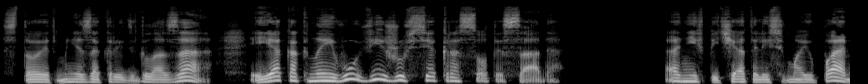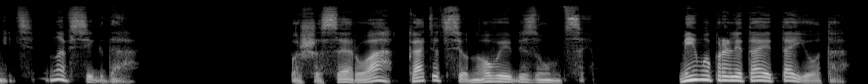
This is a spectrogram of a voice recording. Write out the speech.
Стоит мне закрыть глаза, и я как наяву вижу все красоты сада. Они впечатались в мою память навсегда. По шоссе Руа катят все новые безумцы. Мимо пролетает «Тойота».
